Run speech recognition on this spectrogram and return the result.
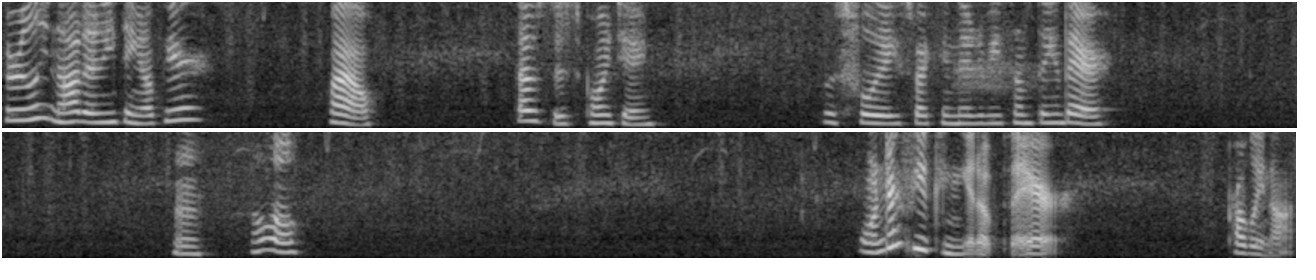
There really not anything up here? Wow. That was disappointing. I was fully expecting there to be something there. Hmm. Oh well. Wonder if you can get up there. Probably not.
